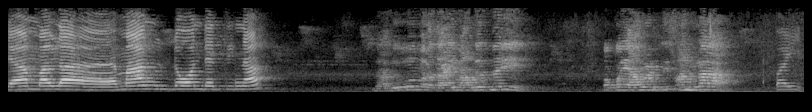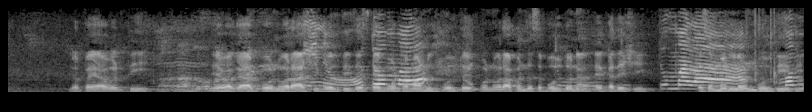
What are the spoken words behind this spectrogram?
ते आम्हाला माणूस दोन देते ना? दादू मला डाळिंब आवडत नाही. पपई आवडती सानूला बाई. गप्पा हे बघा फोनवर अशी बोलती जसं काही मोठा माणूस बोलतोय फोनवर. आपण जसं बोलतो ना एखाद्याशी तसं मन लावून बोलती ती.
